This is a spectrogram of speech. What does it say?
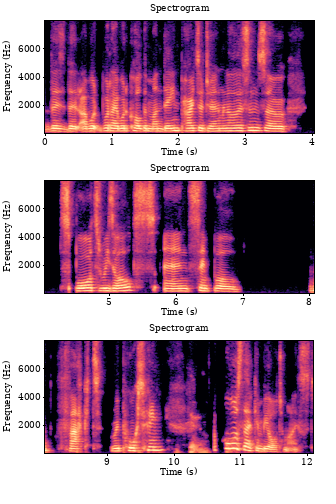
there's the I would what I would call the mundane parts of journalism. So sports results and simple fact reporting. Yeah. Of course, that can be automated,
